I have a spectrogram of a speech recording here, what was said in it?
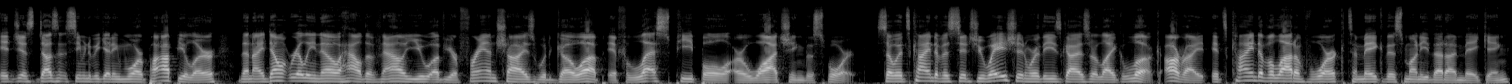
it just doesn't seem to be getting more popular, then I don't really know how the value of your franchise would go up if less people are watching the sport. So it's kind of a situation where these guys are like, look, all right, it's kind of a lot of work to make this money that I'm making.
